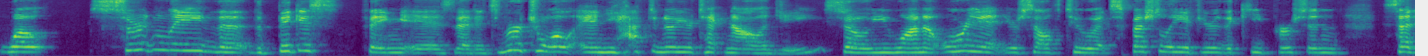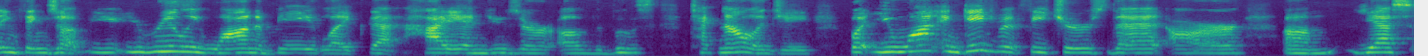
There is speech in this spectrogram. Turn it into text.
Well certainly the the biggest thing is that it's virtual and you have to know your technology. So you want to orient yourself to it, especially if you're the key person setting things up. You, you really want to be like that high end user of the booth technology, but you want engagement features that are, um, yes,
